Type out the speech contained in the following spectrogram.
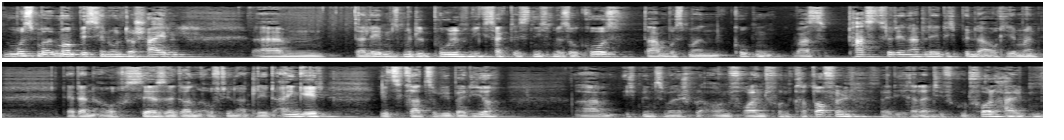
muss man immer ein bisschen unterscheiden. Ähm, der Lebensmittelpool, wie gesagt, ist nicht mehr so groß. Da muss man gucken, was passt für den Athlet. Ich bin da auch jemand, der dann auch sehr, sehr gern auf den Athlet eingeht. Jetzt gerade so wie bei dir. Ähm, ich bin zum Beispiel auch ein Freund von Kartoffeln, weil die relativ gut vollhalten.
